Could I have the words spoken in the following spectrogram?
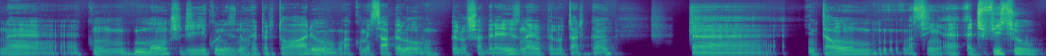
né? Com um monte de ícones no repertório, a começar pelo, pelo xadrez, né? Pelo tartan. É, então, assim, é, é difícil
